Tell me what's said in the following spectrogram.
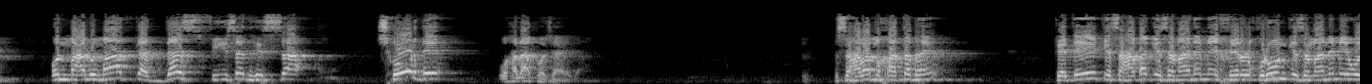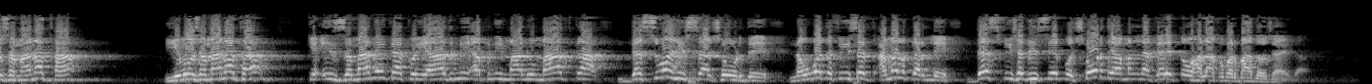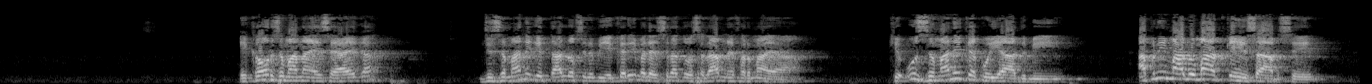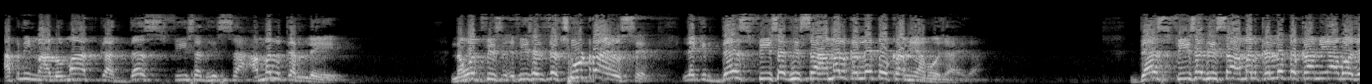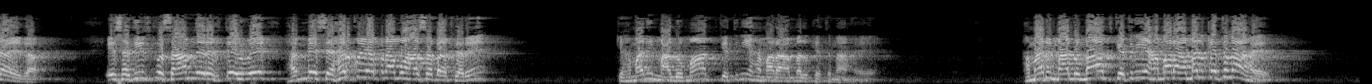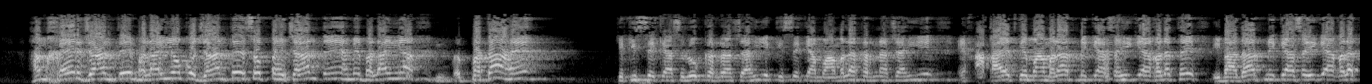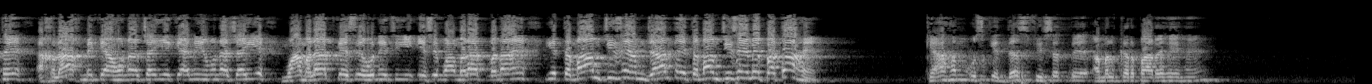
ان معلومات کا دس فیصد حصہ چھوڑ دے، وہ ہلاک ہو جائے گا۔ صحابہ مخاطب ہے کہتے ہیں کہ صحابہ کے زمانے میں، خیر القرون کے زمانے میں وہ زمانہ تھا، یہ وہ زمانہ تھا کہ اس زمانے کا کوئی آدمی اپنی معلومات کا دسواں حصہ چھوڑ دے نوے فیصد عمل کر لے، دس فیصد حصے کو چھوڑ دے، عمل نہ کرے تو ہلاک برباد ہو جائے گا۔ ایک اور زمانہ ایسے آئے گا، جس زمانے کے تعلق سے نبی کریم علیہ السلط والسلام نے فرمایا کہ اس زمانے کا کوئی آدمی اپنی معلومات کے حساب سے، اپنی معلومات کا دس فیصد حصہ عمل کر لے نوت فیصد حصہ چھوٹ رہا ہے اس سے، لیکن دس فیصد حصہ عمل کر لے تو کامیاب ہو جائے گا۔ دس فیصد حصہ عمل کر لے تو کامیاب ہو جائے گا۔ اس حدیث کو سامنے رکھتے ہوئے ہم میں سے ہر کوئی اپنا محاسبہ کریں کہ ہماری معلومات کتنی ہمارا عمل کتنا ہے۔ ہماری معلومات کتنی ہے ہمارا عمل کتنا ہے۔ ہم خیر جانتے، بھلائیوں کو جانتے، سب پہچانتے ہیں، ہمیں بھلائیاں پتا ہے کہ کس سے کیا سلوک کرنا چاہیے، کس سے کیا معاملہ کرنا چاہیے، عقائد کے معاملات میں کیا صحیح کیا غلط ہے، عبادات میں کیا صحیح کیا غلط ہے، اخلاق میں کیا ہونا چاہیے، کیا نہیں ہونا چاہیے، معاملات کیسے ہونے چاہیے، کیسے معاملات بنا ہے یہ تمام چیزیں ہم جانتے ہیں، تمام چیزیں ہمیں پتا ہیں۔ کیا ہم اس کے دس فیصد پہ عمل کر پا رہے ہیں؟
